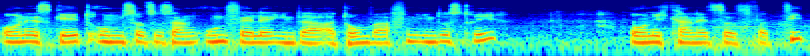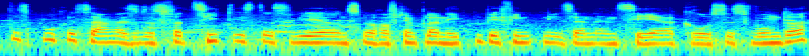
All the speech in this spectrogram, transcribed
Und es geht um sozusagen Unfälle in der Atomwaffenindustrie. Und ich kann jetzt das Fazit des Buches sagen. Also das Fazit ist, dass wir uns noch auf dem Planeten befinden, ist ein, ein sehr großes Wunder.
